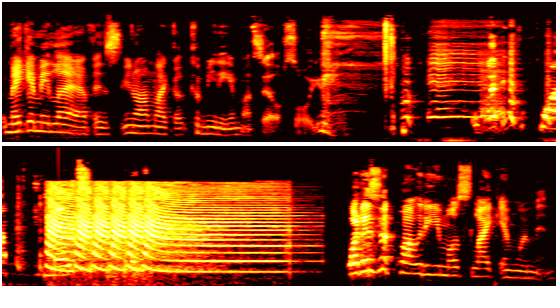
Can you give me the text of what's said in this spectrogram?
Making me laugh is, you know, I'm like a comedian myself, so you know. what is the quality you most What is the quality you most like in women?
